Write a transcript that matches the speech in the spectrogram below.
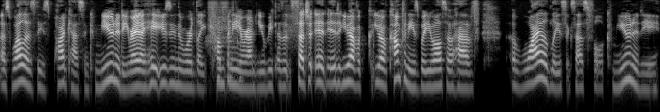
as well as these podcasts and community right i hate using the word like company around you because it's such it, it you have a you have companies but you also have a wildly successful community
